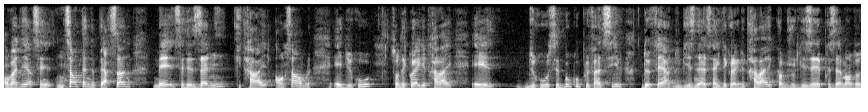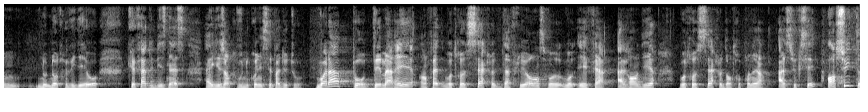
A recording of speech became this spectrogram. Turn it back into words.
on va dire, c'est une centaine de personnes, mais c'est des amis qui travaillent ensemble. Et du coup, ce sont des collègues de travail. Et du coup, c'est beaucoup plus facile de faire du business avec des collègues de travail, comme je le disais précédemment dans une autre vidéo, que faire du business avec des gens que vous ne connaissez pas du tout. Voilà pour démarrer en fait votre cercle d'influence et faire agrandir votre cercle d'entrepreneurs à succès. Ensuite,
